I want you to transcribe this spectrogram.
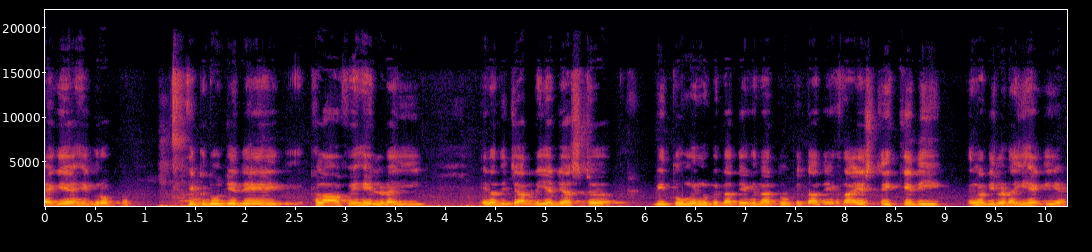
ਹੈਗੇ ਆ ਇਹ ਗਰੁੱਪ ਇੱਕ ਦੂਜੇ ਦੇ ਖਿਲਾਫ ਇਹ ਲੜਾਈ ਇਹਨਾਂ ਦੀ ਚੱਲ ਰਹੀ ਹੈ। ਜਸਟ ਵੀ ਤੂੰ ਮੈਨੂੰ ਕਿੱਦਾਂ ਦੇਖਦਾ, ਤੂੰ ਕਿੱਦਾਂ ਦੇਖਦਾ, ਇਸ ਤਰੀਕੇ ਦੀ ਇਹਨਾਂ ਦੀ ਲੜਾਈ ਹੈਗੀ ਹੈ।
